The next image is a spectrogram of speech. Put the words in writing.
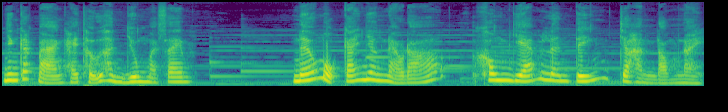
Nhưng các bạn hãy thử hình dung mà xem. Nếu một cá nhân nào đó không dám lên tiếng cho hành động này,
